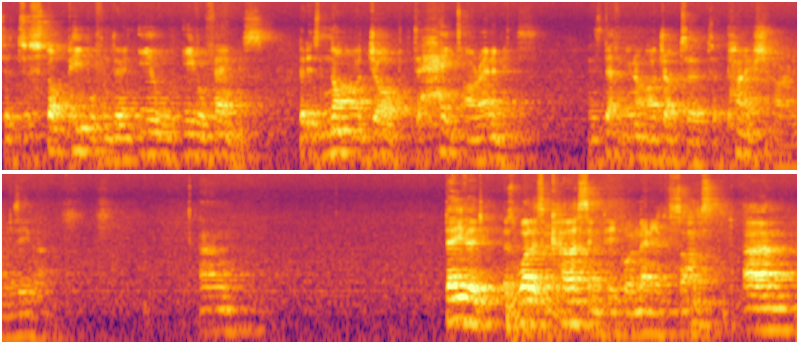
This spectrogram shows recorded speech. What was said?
to, to stop people from doing evil, evil things. But it's not our job to hate our enemies. It's definitely not our job to, to punish our enemies either. Um, David, as well as cursing people in many of the Psalms, um,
